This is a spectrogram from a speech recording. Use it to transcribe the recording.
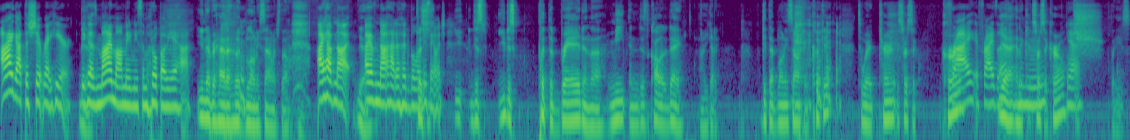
I got the shit right here because my mom made me some ropa vieja. You never had a hood bologna sandwich though. I have not. Yeah. I have not had a hood bologna sandwich. You just you just put the bread and the meat and just call it a day. No, you gotta get that bologna sandwich and cook it to where it turns it starts to curl. Fry. It fries up. Yeah, and it starts to mm-hmm. curl. Yeah. Shh, please.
